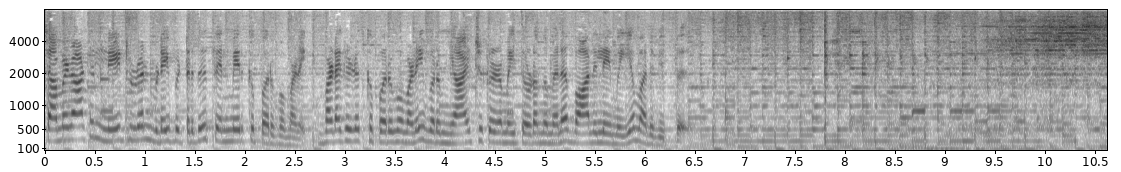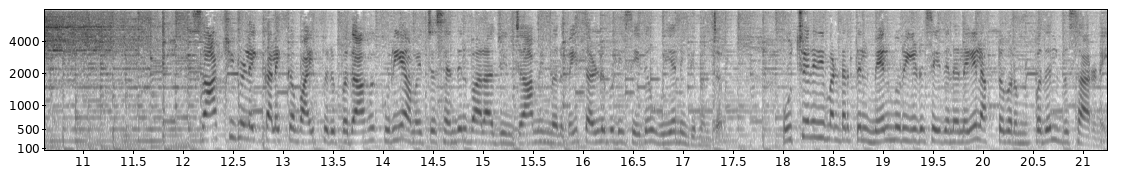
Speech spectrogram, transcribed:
தமிழ்நாட்டில் நேற்றுடன் விடைபெற்றது தென்மேற்கு பருவமழை. வடகிழக்கு பருவமழை வரும் ஞாயிற்றுக்கிழமை தொடங்கும் என வானிலை மையம் அறிவிப்பு. சாட்சிகளை கலைக்க வாய்ப்பு இருப்பதாக கூறிய அமைச்சர் செந்தில் பாலாஜியின் ஜாமீன் மனுவை தள்ளுபடி செய்த உயர்நீதிமன்றம். உச்சநீதிமன்றத்தில் மேல்முறையீடு செய்த நிலையில் அக்டோபர் முப்பதில் விசாரணை.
